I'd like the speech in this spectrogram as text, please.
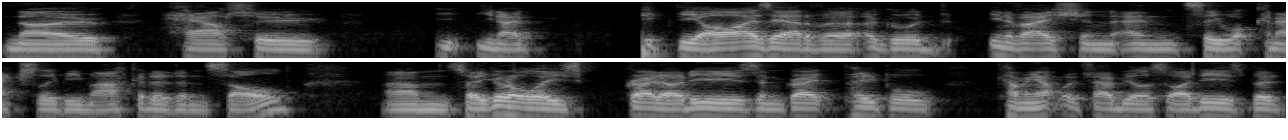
know how to you know pick the eyes out of a, a, good innovation and see what can actually be marketed and sold. Um, so you got all these great ideas and great people coming up with fabulous ideas, but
